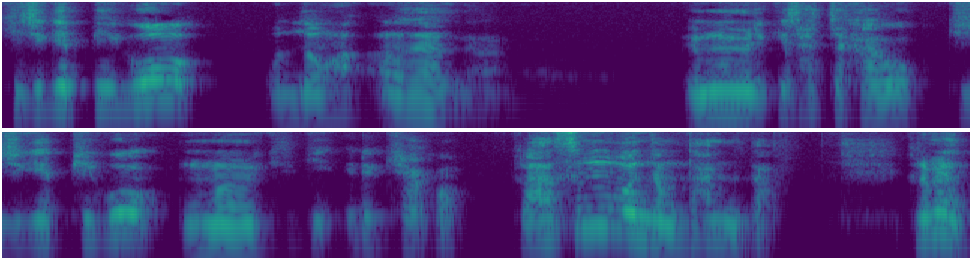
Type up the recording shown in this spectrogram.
기지개 피고 운동 어, 윗몸 이렇게 살짝 하고 기지개 피고 윗몸 이렇게 이렇게 하고 한 20번 정도 합니다. 그러면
